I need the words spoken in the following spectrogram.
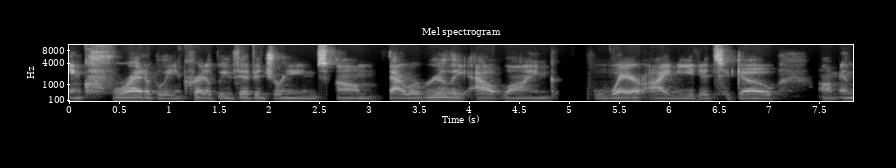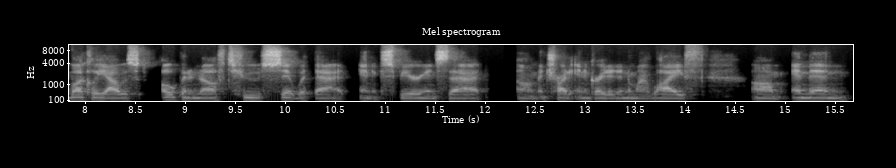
incredibly, incredibly vivid dreams um, that were really outlining where I needed to go. Um, and luckily, I was open enough to sit with that and experience that um, and try to integrate it into my life. Um, and then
